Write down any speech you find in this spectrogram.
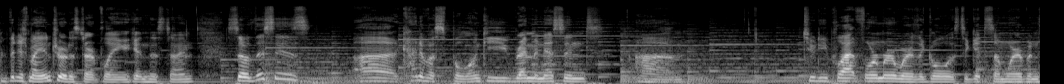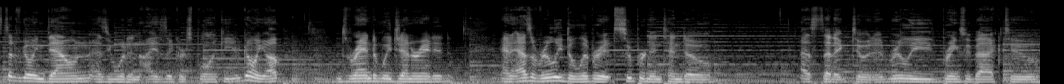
I finish my intro to start playing again this time. So this is uh, kind of a Spelunky reminiscent um, 2D platformer where the goal is to get somewhere, but instead of going down as you would in Isaac or Spelunky, you're going up. It's randomly generated, and it has a really deliberate Super Nintendo aesthetic to it. It really brings me back to,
